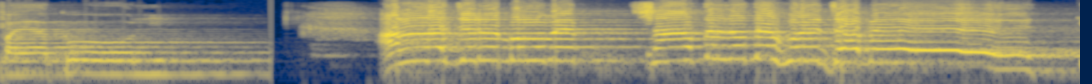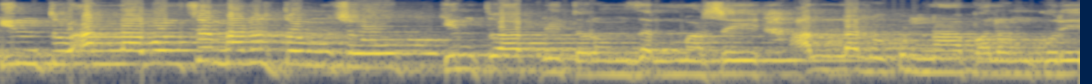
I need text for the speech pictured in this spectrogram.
ফায়াকুন। আল্লাহ যেটা বলবে, সাথে সাথে হয়ে যাবে। কিন্তু আল্লাহ বলছে, মানুষ ধ্বংস কিন্তু আপনি তো রমজান মাসে আল্লাহর হুকুম না পালন করে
